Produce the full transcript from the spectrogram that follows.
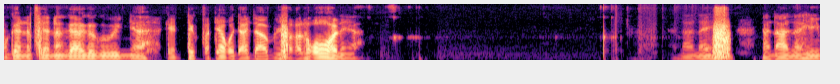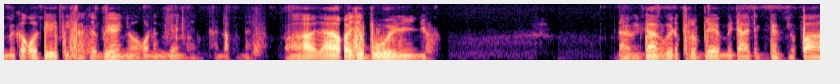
maghanap siya ng gagawin niya. Lintik pati ako dadami sa kalokohan niya. Nananay, nananahimik ako dito, sasabihan niyo ako ng ganyan. Anak na. Bahala kayo sa buhay ninyo. Daming dami ko na problema, dadagdag niyo pa.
